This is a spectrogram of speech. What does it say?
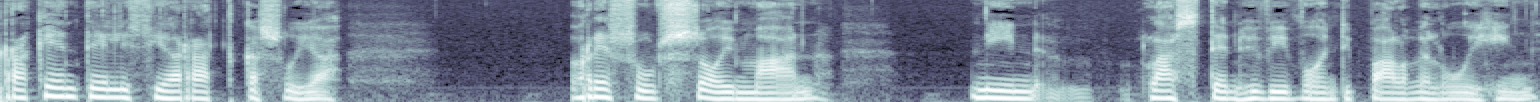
rakenteellisia ratkaisuja, resurssoimaan niin lasten hyvinvointipalveluihin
